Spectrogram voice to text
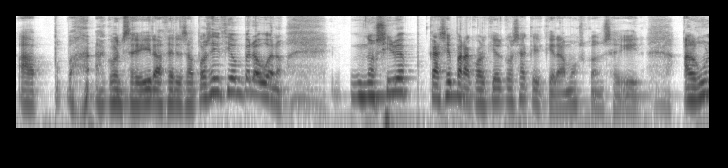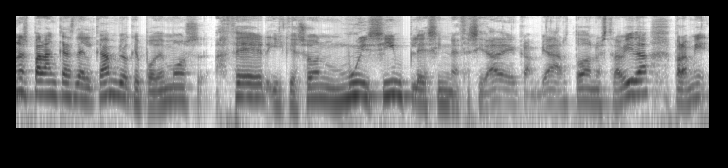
a, a conseguir hacer esa posición, pero bueno, nos sirve casi para cualquier cosa que queramos conseguir. Algunas palancas del cambio que podemos hacer y que son muy simples sin necesidad de cambiar toda nuestra vida, para mí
